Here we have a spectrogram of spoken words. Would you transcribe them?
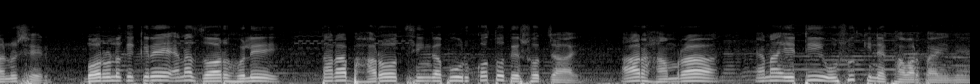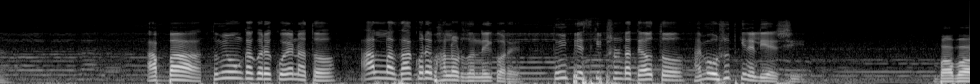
মানুষের। বড় লোকে কেড়ে এনা জ্বর হলে তারা ভারত সিঙ্গাপুর কত দেশত যায় আর আমরা এনা এটি ওষুধ কিনে খাবার পাই না। আব্বা তুমি অঙ্কা করে কয়ে না তো আল্লাহ যা করে ভালোর জন্যই করে। তুমি প্রেসক্রিপশনটা দাও তো আমি ওষুধ কিনে নিয়ে আসি। বাবা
